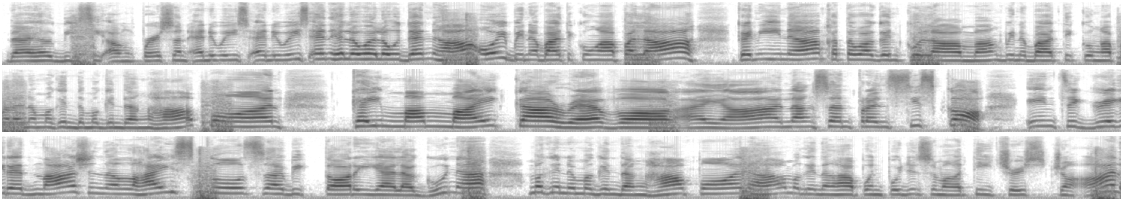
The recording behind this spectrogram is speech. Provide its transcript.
dahil busy ang person. Anyways, anyways, and hello, hello din ha. Oy, binabati ko nga pala. Kanina, katawagan ko lamang, binabati ko nga pala ng maganda-magandang hapon kay Ma'am Maika Revong. Ayan, ng San Francisco Integrated National High School sa Victoria, Laguna. Magandang magandang hapon, ha? Magandang hapon po dyan sa mga teachers dyan.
